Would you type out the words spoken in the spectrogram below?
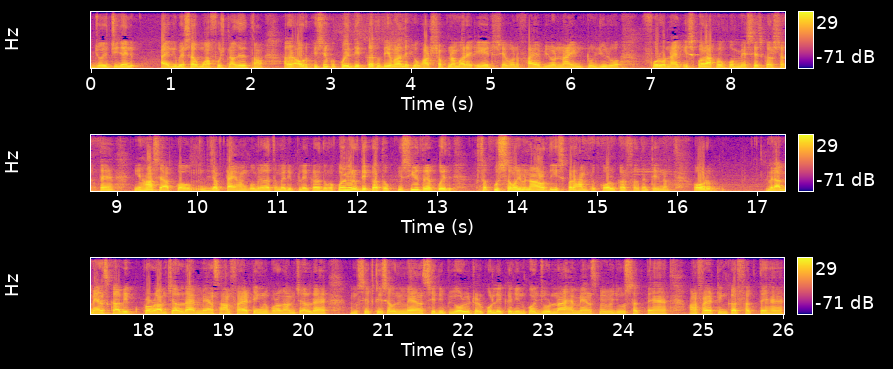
जो चीज़ें आएगी, मैं सब वहाँ सूचना दे देता हूँ। अगर और किसी को कोई दिक्कत होती है, हमारा देखिए व्हाट्सअप नंबर है eight seven five zero nine two zero four nine. इस पर आप हमको मैसेज कर सकते हैं। यहाँ से आपको जब टाइम हमको मिलेगा तो मैं रिप्लाई कर दूँगा। कोई भी दिक्कत हो, किसी भी तरह कोई कुछ समझ में ना हो तो इस पर हम पे कॉल कर सकते हैं, ठीक ना? और मेरा मेंस का भी प्रोग्राम चल रहा है, मेंस आंसर राइटिंग भी प्रोग्राम चल रहा है। Sixty seven mains C D P auditor को लेकर जिनको जुड़ना है, मेंस में भी जुड़ सकते हैं आंसर राइटिंग कर सकते हैं।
